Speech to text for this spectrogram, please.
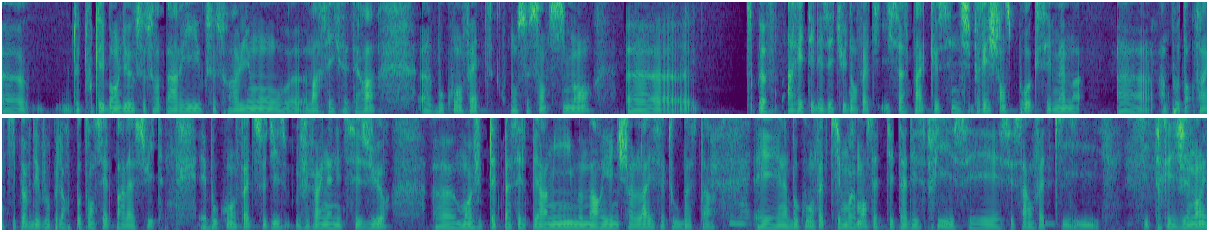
de toutes les banlieues, que ce soit Paris ou que ce soit à Lyon ou Marseille, etc. beaucoup en fait ont ce sentiment qui peuvent arrêter les études en fait. Ils savent pas que c'est une vraie chance pour eux, que c'est même euh, un enfin qui peuvent développer leur potentiel par la suite. Et beaucoup en fait se disent, je vais faire une année de césure, euh, moi je vais peut-être passer le permis, me marier, inchallah, et c'est tout, basta. Et il y en a beaucoup en fait qui ont vraiment cet état d'esprit, et c'est ça en fait qui, qui est très gênant. Et,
